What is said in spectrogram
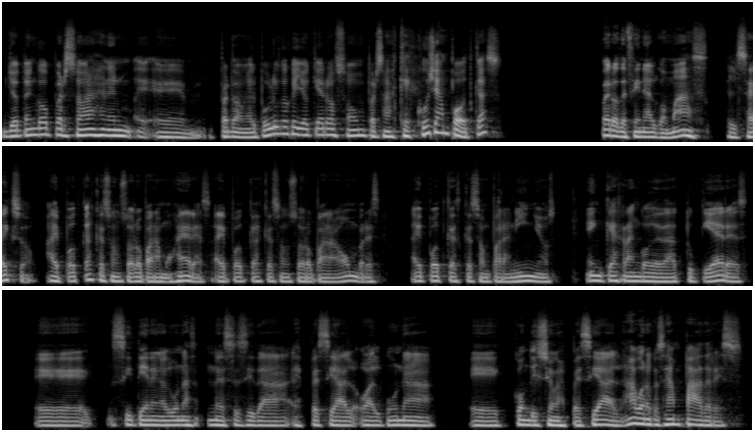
yo tengo personas en el, eh, eh, perdón, el público que yo quiero son personas que escuchan podcasts, pero define algo más, el sexo. Hay podcasts que son solo para mujeres, hay podcasts que son solo para hombres, hay podcasts que son para niños, en qué rango de edad tú quieres, eh, si tienen alguna necesidad especial o alguna condición especial. Ah, bueno, que sean padres,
